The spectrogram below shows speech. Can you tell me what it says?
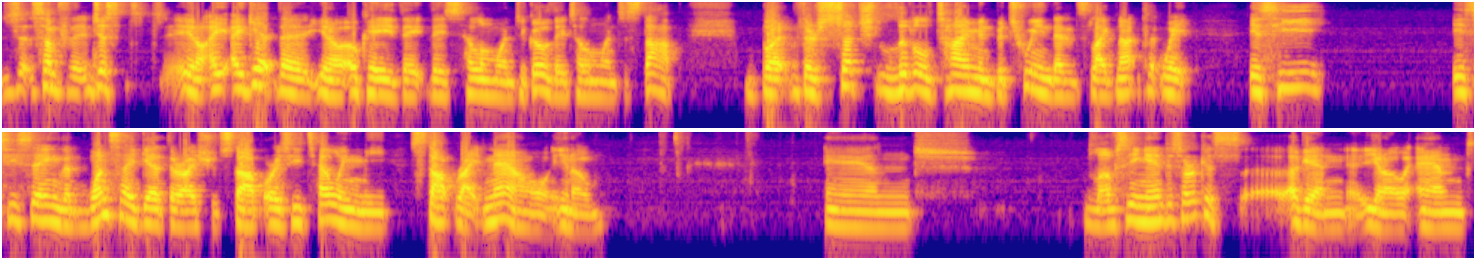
something just you know I, I get the you know okay they they tell him when to go they tell him when to stop but there's such little time in between that it's like not wait is he is he saying that once I get there I should stop or is he telling me stop right now you know? And love seeing Andy Serkis uh, again you know and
